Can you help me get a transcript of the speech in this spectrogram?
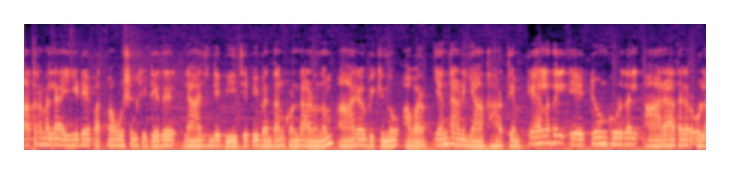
മാത്രമല്ല ഈയിടെ പത്മഭൂഷൺ കിട്ടിയത് ലാലിന്റെ ബി ജെ പി ബന്ധം കൊണ്ടാണെന്നും ആരോപിക്കുന്നു. അവർ എന്താണ് യാഥാർത്ഥ്യം? കേരളത്തിൽ ഏറ്റവും കൂടുതൽ ആരാധകർ ഉള്ള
